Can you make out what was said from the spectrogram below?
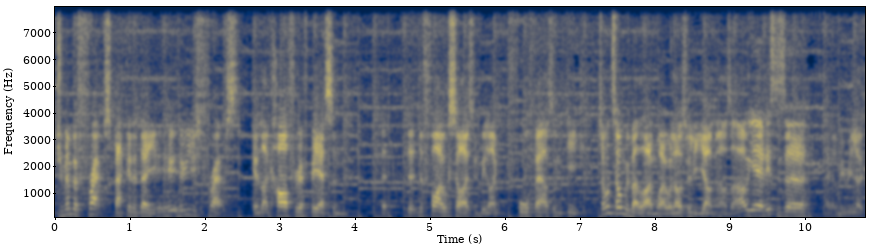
Do you remember Fraps back in the day? Who, who used Fraps? It was like half your FPS and the, the, the file size would be like 4,000 gig. Someone told me about LimeWire when I was really young and I was like, oh yeah, this is a... Hang on, let me reload.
